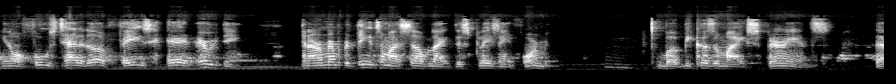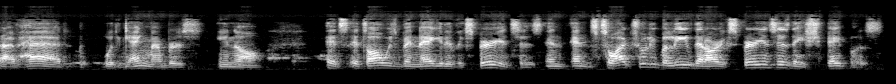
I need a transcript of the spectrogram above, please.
You know, fools tatted up, face, head, everything. And I remember thinking to myself, like, this place ain't for me. Hmm. But because of my experience that I've had with gang members, you know, it's it's always been negative experiences. And and so i truly believe that our experiences they shape us.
